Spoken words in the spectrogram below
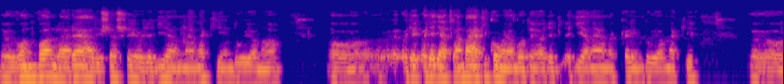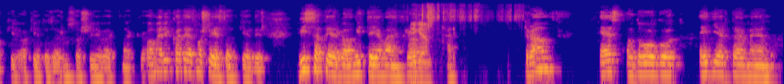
van, van rá reális esély, hogy egy ilyennel neki induljon a, a, hogy, hogy egyáltalán bárki komolyan gondolja, hogy egy, egy ilyen elnökkel induljon neki a 2020-as éveknek Amerika, de ez most részletkérdés. Visszatérve a mi témánkra, Igen. Hát Trump ezt a dolgot egyértelműen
